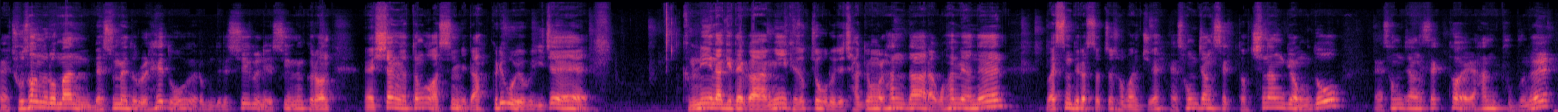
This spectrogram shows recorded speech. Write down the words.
예, 조선으로만 매수 매도를 해도 여러분들이 수익을 낼 수 있는 그런 예, 시장이었던 것 같습니다. 그리고 요- 이제 금리 인하 기대감이 계속적으로 이제 작용을 한다라고 하면은 말씀드렸었죠 저번 주에 예, 성장 섹터 친환경도 예, 성장 섹터의 한 부분을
